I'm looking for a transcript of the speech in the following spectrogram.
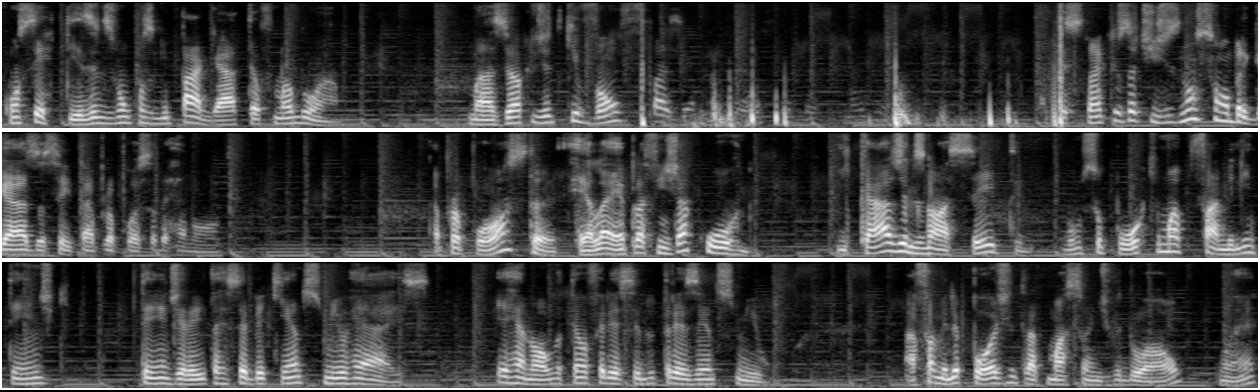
com certeza eles vão conseguir pagar até o final do ano. Mas eu acredito que vão fazer a proposta. A questão é que os atingidos não são obrigados a aceitar a proposta da Renova. A proposta ela é para fins de acordo. E caso eles não aceitem, vamos supor que uma família entende que tem direito a receber 500 mil reais e a Renova tem oferecido 300 mil. A família pode entrar com uma ação individual, não é?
